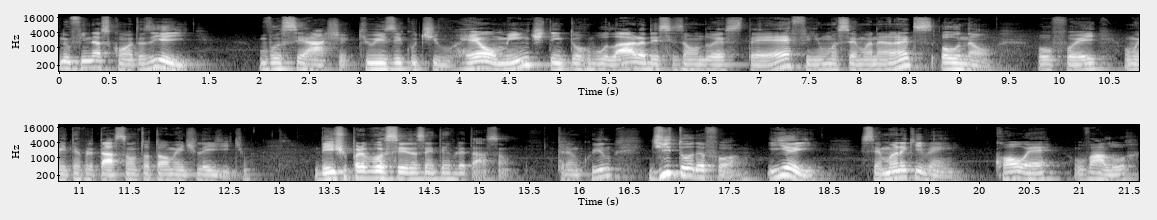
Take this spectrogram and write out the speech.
No fim das contas, e aí? Você acha que o executivo realmente tentou burlar a decisão do STF uma semana antes ou não? Ou foi uma interpretação totalmente legítima? Deixo para vocês essa interpretação. Tranquilo? De toda forma. E aí? Semana que vem, qual é o valor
